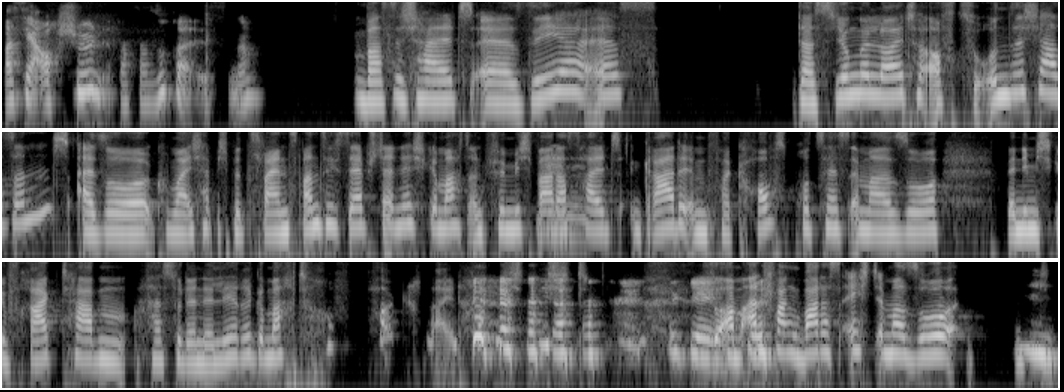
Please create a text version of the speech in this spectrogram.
Was ja auch schön, was ja super ist, ne? Was ich halt äh, sehe, ist, dass junge Leute oft zu unsicher sind. Also, guck mal, ich habe mich mit 22 selbstständig gemacht und für mich war mhm. das halt gerade im Verkaufsprozess immer so, wenn die mich gefragt haben, hast du denn eine Lehre gemacht? Oh, fuck, nein, habe ich nicht. okay. So am Anfang war das echt immer so, die,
